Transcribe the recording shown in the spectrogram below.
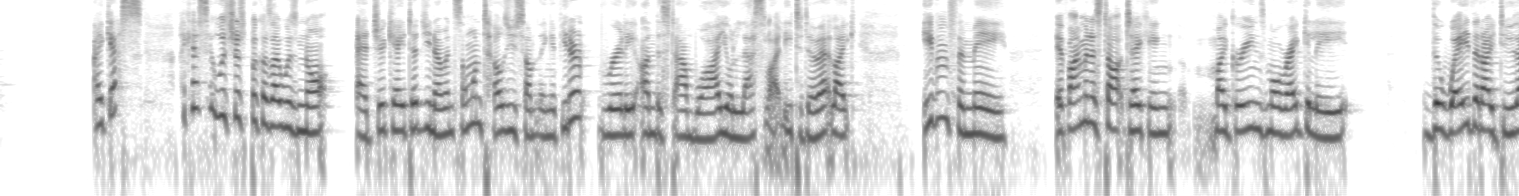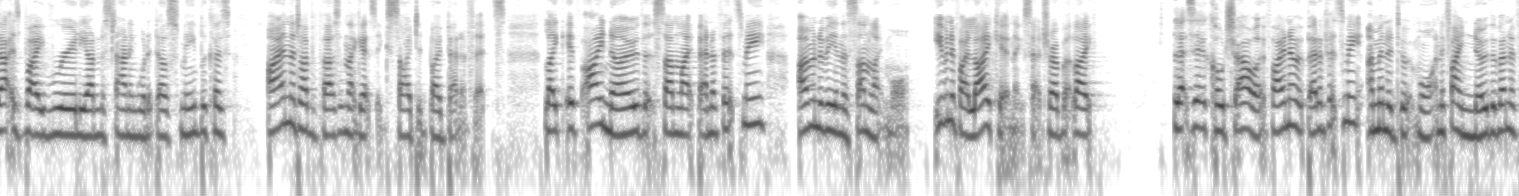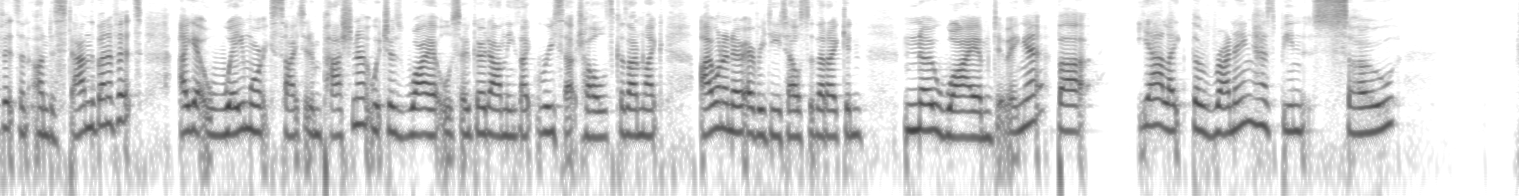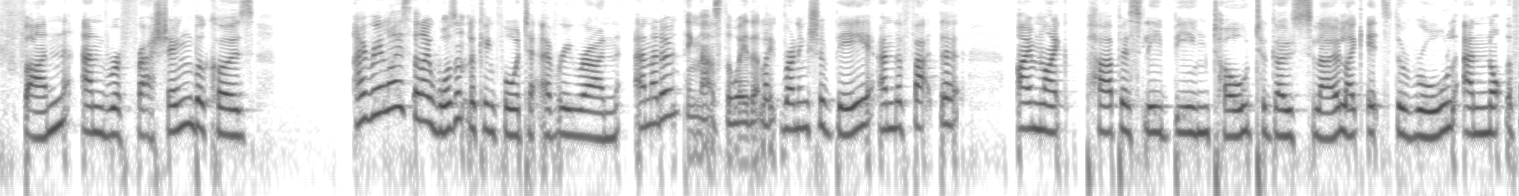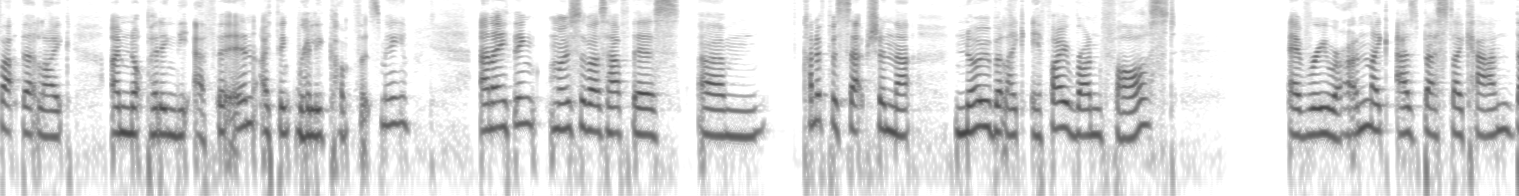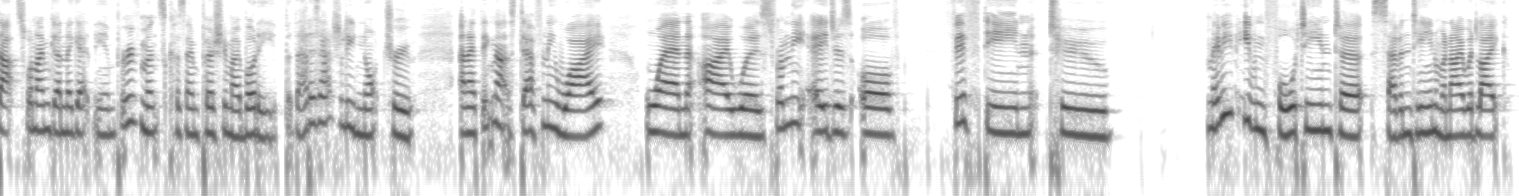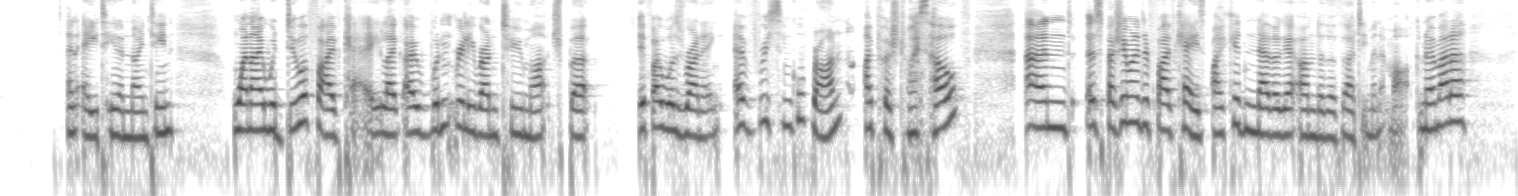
I guess I guess it was just because I was not educated. You know, when someone tells you something, if you don't really understand why, you're less likely to do it. Like, even for me, if I'm going to start taking my greens more regularly, the way that I do that is by really understanding what it does for me because I am the type of person that gets excited by benefits. Like if I know that sunlight benefits me, I'm going to be in the sunlight more, even if I like it and etc. But like let's say a cold shower, if I know it benefits me, I'm going to do it more. And if I know the benefits and understand the benefits, I get way more excited and passionate, which is why I also go down these like research holes because I'm like I want to know every detail so that I can know why I'm doing it. But yeah, like the running has been so fun and refreshing because I realized that I wasn't looking forward to every run. And I don't think that's the way that like running should be. And the fact that I'm like purposely being told to go slow, like it's the rule, and not the fact that like I'm not putting the effort in, I think really comforts me. And I think most of us have this um, kind of perception that no, but like if I run fast every run, like as best I can, that's when I'm going to get the improvements because I'm pushing my body. But that is actually not true. And I think that's definitely why when I was from the ages of 15 to maybe even 14 to 17, when I would like, and 18 and 19, when I would do a 5K, like I wouldn't really run too much, but if I was running, every single run, I pushed myself. And especially when I did 5Ks, I could never get under the 30 minute mark. No matter,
